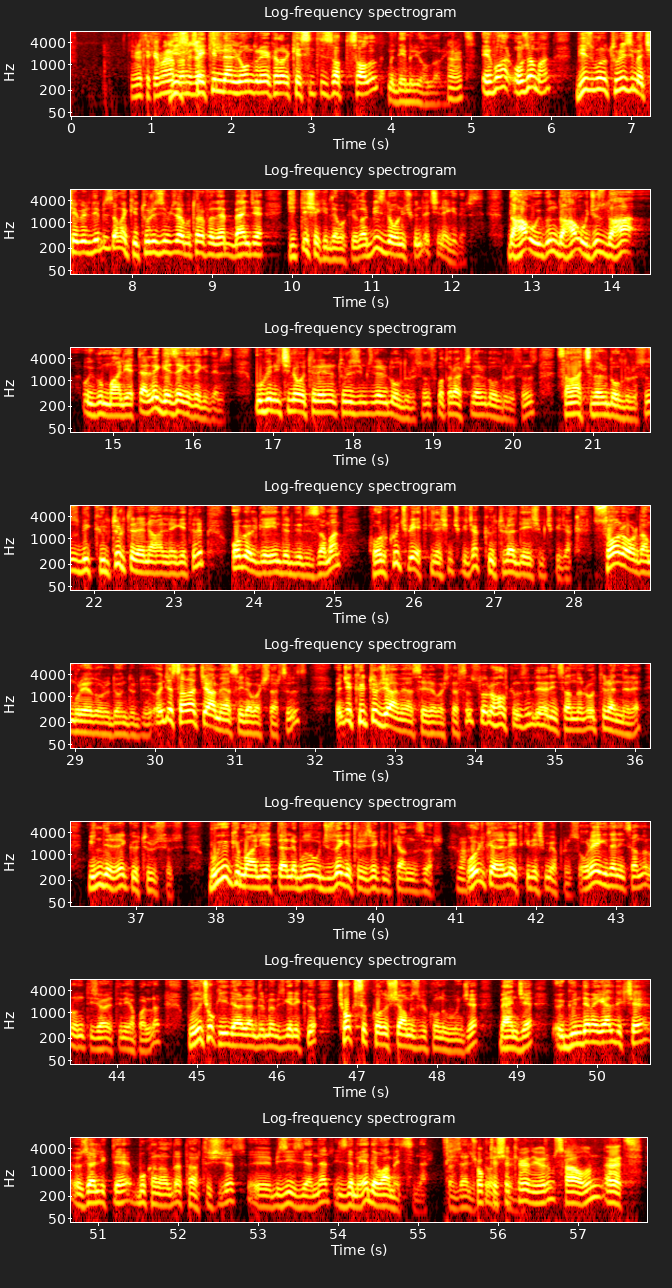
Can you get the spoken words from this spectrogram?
Yine Biz dönecek. Pekin'den Londra'ya kadar kesintisiz hattı sağladık mı demir yolları? Evet. E var o zaman biz bunu turizme çevirdiğimiz zaman ki turizmciler bu tarafa da bence ciddi şekilde bakıyorlar. Biz de 13 günde Çin'e gideriz. Daha uygun, daha ucuz, daha uygun maliyetlerle geze geze gideriz. Bugün içine o trenin turizmcileri doldurursunuz, fotoğrafçıları doldurursunuz, sanatçıları doldurursunuz. Bir kültür treni haline getirip o bölgeye indirdiğiniz zaman korkunç bir etkileşim çıkacak, kültürel değişim çıkacak. Sonra oradan buraya doğru döndürdüğünüz. Önce sanat camiasıyla başlarsınız. Önce kültür camiasıyla başlarsınız. Sonra halkınızın diğer insanları o trenlere bindirerek götürürsünüz. Bugünkü maliyetlerle bunu ucuza getirecek imkanınız var. Var. O ülkelerle etkileşim yapınız. Oraya giden insanlar onun ticaretini yaparlar. Bunu çok iyi değerlendirmemiz gerekiyor. Çok sık konuşacağımız bir konu bunca. Bence E, gündeme geldikçe özellikle bu kanalda tartışacağız. E, Bizi izleyenler izlemeye devam etsinler. Özellikle Çok teşekkür söylüyorum. ediyorum. Sağ olun. Evet.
